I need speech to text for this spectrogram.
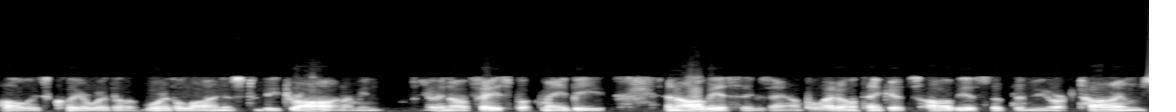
always clear where the where the line is to be drawn. I mean, you know, Facebook may be an obvious example. I don't think it's obvious that the New York Times,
